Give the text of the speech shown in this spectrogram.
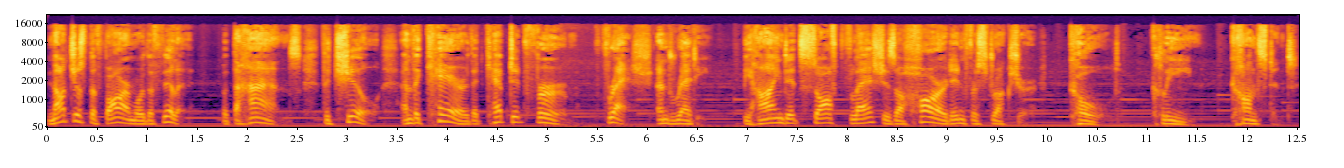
Not just the farm or the fillet, but the hands, the chill, and the care that kept it firm, fresh, and ready. Behind its soft flesh is a hard infrastructure, cold, clean, constant.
